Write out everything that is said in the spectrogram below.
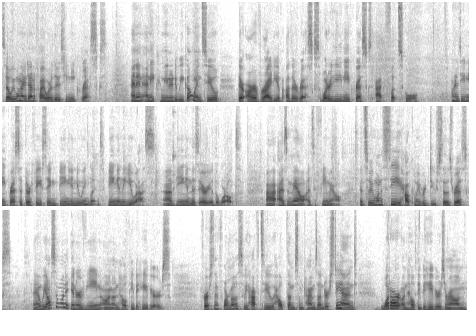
so we want to identify what are those unique risks. And in any community we go into, there are a variety of other risks. What are the unique risks at Foote School? What are the unique risks that they're facing being in New England, being in the US, uh, being in this area of the world, uh, as a male, as a female? And so we want to see how can we reduce those risks. And we also want to intervene on unhealthy behaviors first and foremost, we have to help them sometimes understand what are unhealthy behaviors around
